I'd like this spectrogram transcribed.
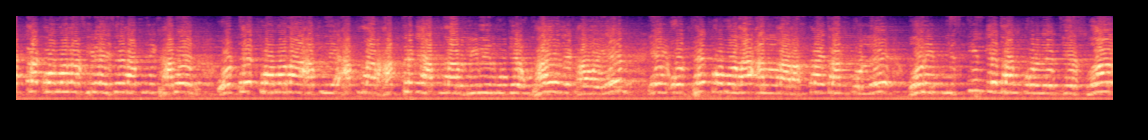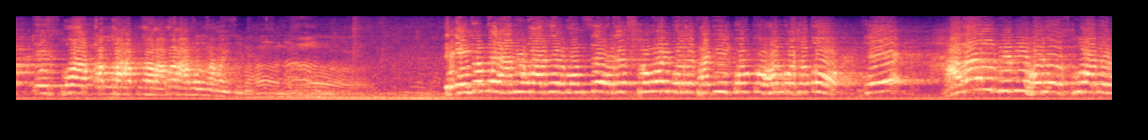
একটা কমলা ফিরাইছেন আপনি খাবেন। অর্ধেক কমলা আপনি আপনার হাত থেকে আপনার বিবির মুখে উঠাই যে খাওয়াইলেন এই অর্ধেক কমলা আল্লাহ রাস্তায় দান করলে, গরিব মিসকিনকে দান করলে যে সোয়াব এই সোয়াব আল্লাহ আপনার আমার আমল নামাই দিবে তো এই জন্য আমি মঞ্চে অনেক সময় বলে থাকি কৌতূহল বশত যে হালাল বিবি সুয়াবের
